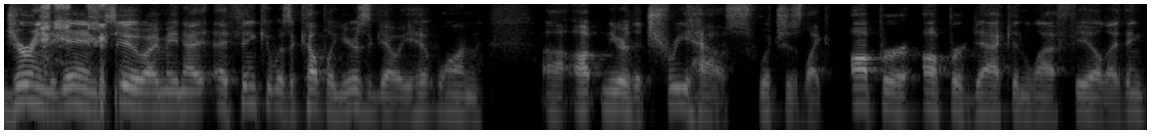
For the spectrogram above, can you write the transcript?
during the game too. I mean, I, I think it was a couple years ago he hit one uh, up near the treehouse, which is like upper upper deck in left field. I think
